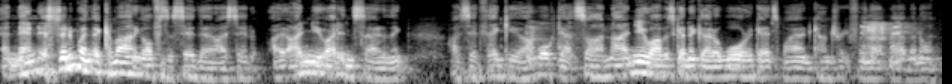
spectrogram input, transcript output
And then, as soon when the commanding officer said that, I said, I, I knew I didn't say anything. I said, thank you. I walked outside and I knew I was going to go to war against my own country from that moment on.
